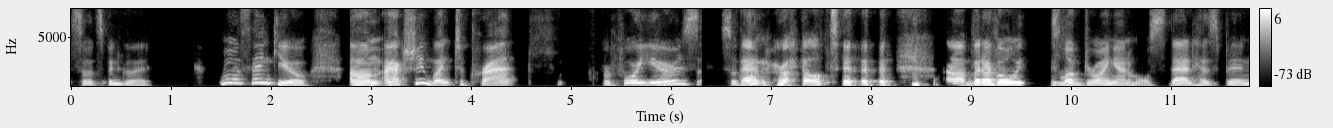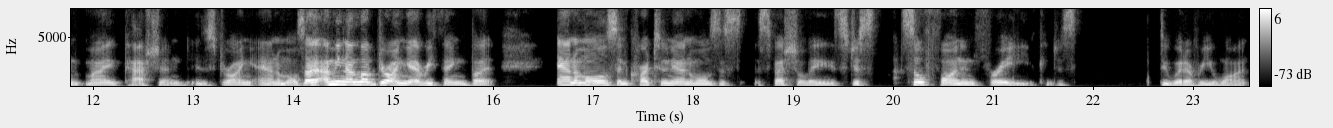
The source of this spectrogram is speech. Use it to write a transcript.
So it's been good. Well, thank you. Um, I actually went to Pratt for four years, so that helped. uh, but I've always loved drawing animals. That has been my passion is drawing animals. I, I, mean, I love drawing everything, but animals and cartoon animals especially, it's just so fun and free. You can just do whatever you want.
